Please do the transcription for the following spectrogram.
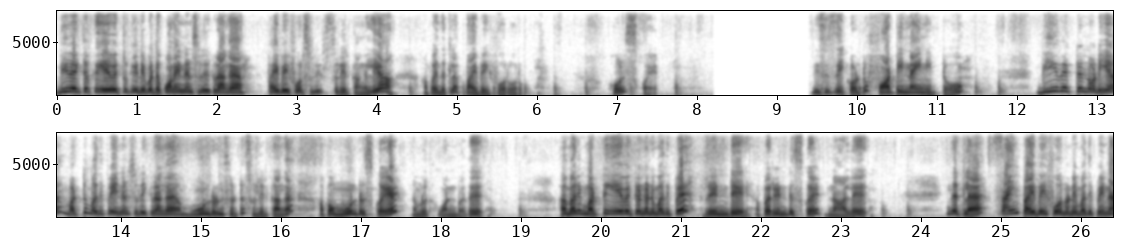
B வெக்டருக்கு ஏ வெக்டருக்கு இடைப்பட்ட கோணம் என்னன்னு சொல்லியிருக்கிறாங்க? பை பை ஃபோர் சொல்லி சொல்லியிருக்காங்க இல்லையா? அப்போ இந்த இடத்துல பை பை ஃபோர் வரும். Whole square this is equal to forty nine into B வெக்டனுடைய மட்டு மதிப்பு என்னன்னு சொல்லியிருக்கிறாங்க மூன்றுன்னு சொல்லிட்டு சொல்லியிருக்காங்க அப்போ மூன்று ஸ்கொயர் நம்மளுக்கு ஒன்பது. அது மாதிரி மட்டு ஏ வெக்டனுடைய மதிப்பு ரெண்டு. அப்போ ரெண்டு ஸ்கொயர் நாலு. இந்த இடத்துல சைன் பை பை ஃபோர்னுடைய மதிப்பு என்ன?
